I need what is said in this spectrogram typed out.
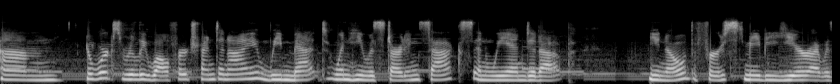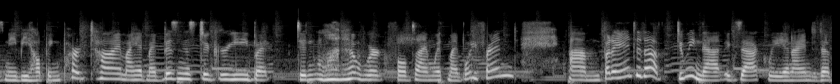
Um, it works really well for Trent and I. We met when he was starting Saxx, and we ended up you know, the first maybe year I was maybe helping part time. I had my business degree, but didn't want to work full time with my boyfriend. Um, but I ended up doing that exactly. And I ended up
